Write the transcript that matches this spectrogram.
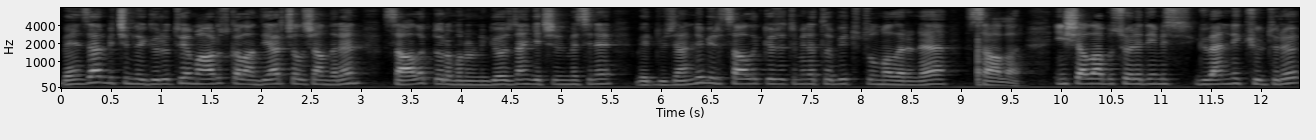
Benzer biçimde gürültüye maruz kalan diğer çalışanların sağlık durumunun gözden geçirilmesini ve düzenli bir sağlık gözetimine tabi tutulmalarını sağlar. İnşallah bu söylediğimiz güvenlik kültürü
